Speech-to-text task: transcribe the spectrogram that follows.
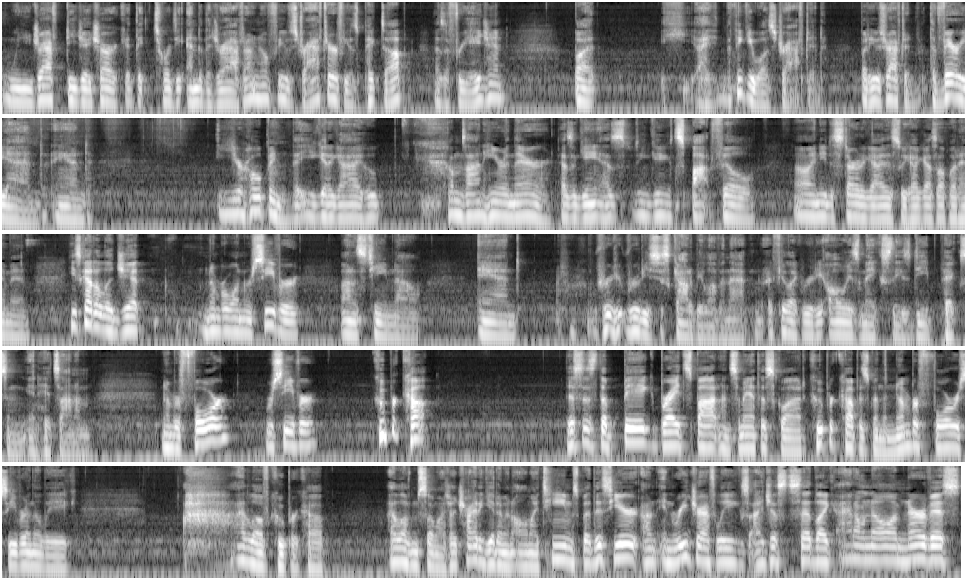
when you draft DJ Chark at the, towards the end of the draft. I don't know if he was drafted or if he was picked up as a free agent, but he, I, I think he was drafted. But he was drafted at the very end, and you're hoping that you get a guy who comes on here and there as a game as spot fill oh, I need to start a guy this week. I guess I'll put him in. He's got a legit number one receiver on his team now, and Rudy, Rudy's just got to be loving that. I feel like Rudy always makes these deep picks and, and hits on them. Number four receiver, Cooper Kupp. This is the big bright spot on Samantha's squad. Cooper Kupp has been the number four receiver in the league. I love Cooper Kupp. I love him so much. I try to get him in all my teams, but this year in redraft leagues, I just said like I don't know. I'm nervous.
